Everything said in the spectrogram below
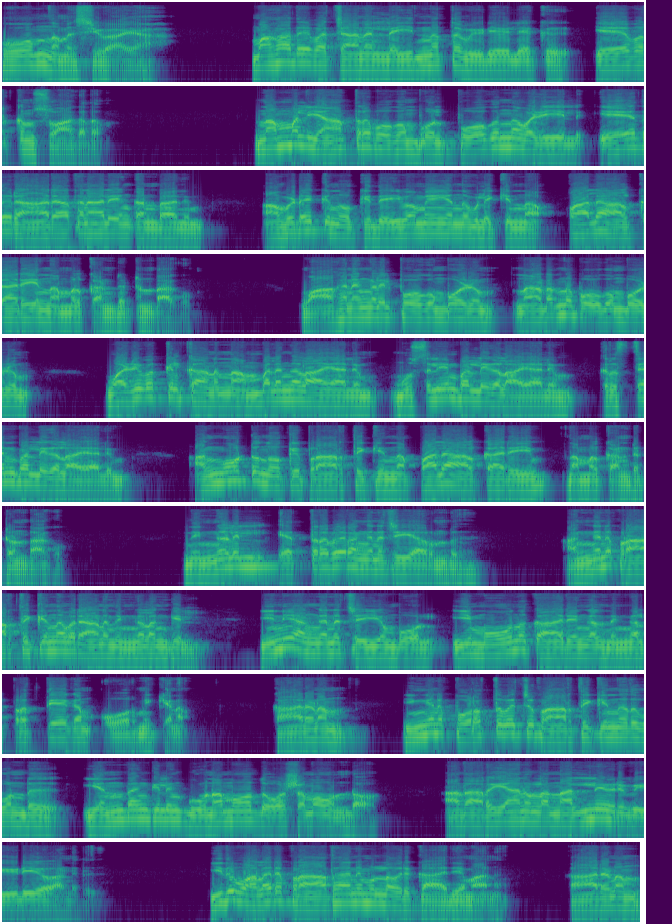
ഓം നമ ശിവായ. മഹാദേവ ചാനലിലെ ഇന്നത്തെ വീഡിയോയിലേക്ക് ഏവർക്കും സ്വാഗതം. നമ്മൾ യാത്ര പോകുമ്പോൾ പോകുന്ന വഴിയിൽ ഏതൊരു ആരാധനാലയം കണ്ടാലും അവിടേക്ക് നോക്കി ദൈവമേ എന്ന് വിളിക്കുന്ന പല ആൾക്കാരെയും നമ്മൾ കണ്ടിട്ടുണ്ടാകും. വാഹനങ്ങളിൽ പോകുമ്പോഴും നടന്നു പോകുമ്പോഴും വഴിവക്കിൽ കാണുന്ന അമ്പലങ്ങളായാലും മുസ്ലിം പള്ളികളായാലും ക്രിസ്ത്യൻ പള്ളികളായാലും അങ്ങോട്ട് നോക്കി പ്രാർത്ഥിക്കുന്ന പല ആൾക്കാരെയും നമ്മൾ കണ്ടിട്ടുണ്ടാകും. നിങ്ങളിൽ എത്ര പേർ അങ്ങനെ ചെയ്യാറുണ്ട്? അങ്ങനെ പ്രാർത്ഥിക്കുന്നവരാണ് നിങ്ങളെങ്കിൽ ഇനി അങ്ങനെ ചെയ്യുമ്പോൾ ഈ മൂന്ന് കാര്യങ്ങൾ നിങ്ങൾ പ്രത്യേകം ഓർമ്മിക്കണം. കാരണം ഇങ്ങനെ പുറത്തു വെച്ച് പ്രാർത്ഥിക്കുന്നത് കൊണ്ട് എന്തെങ്കിലും ഗുണമോ ദോഷമോ ഉണ്ടോ? അതറിയാനുള്ള നല്ലൊരു വീഡിയോ ആണിത്. ഇത് വളരെ പ്രാധാന്യമുള്ള ഒരു കാര്യമാണ്. കാരണം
